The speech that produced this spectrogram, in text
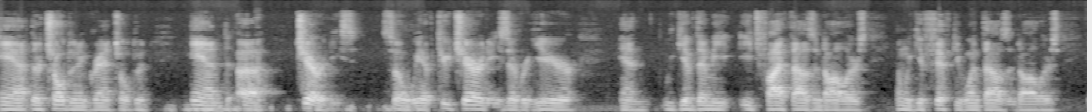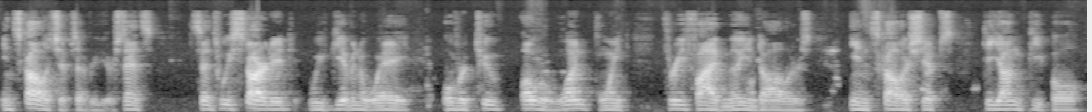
and their children and grandchildren and uh, charities. So we have two charities every year, and we give them each $5,000 and we give $51,000 in scholarships every year. Since since we started, we've given away over two over 1.35 million dollars in scholarships to young people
